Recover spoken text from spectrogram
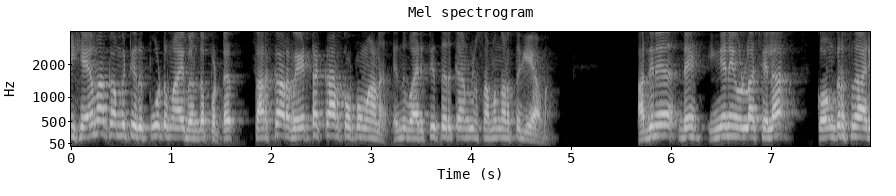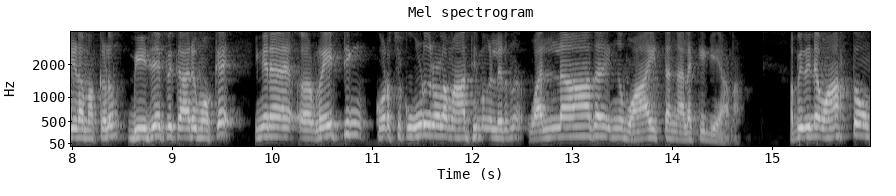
ഈ ഹേമ കമ്മിറ്റി റിപ്പോർട്ടുമായി ബന്ധപ്പെട്ട് സർക്കാർ വേട്ടക്കാർക്കൊപ്പമാണ് എന്ന് വരുത്തി തീർക്കാനുള്ള ശ്രമം നടത്തുകയാണ്. അതിന് ദേ ഇങ്ങനെയുള്ള ചില കോൺഗ്രസ്സുകാരിയുടെ മക്കളും ബി ജെ പിക്കാരുമൊക്കെ ഇങ്ങനെ റേറ്റിംഗ് കുറച്ച് കൂടുതലുള്ള മാധ്യമങ്ങളിലിരുന്ന് വല്ലാതെ ഇങ്ങ് വായിട്ടങ്ങ് അലക്കുകയാണ്. അപ്പൊ ഇതിന്റെ വാസ്തവം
